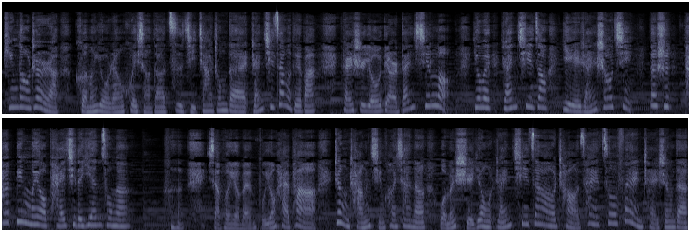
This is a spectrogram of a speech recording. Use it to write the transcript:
听到这儿啊，可能有人会想到自己家中的燃气灶，对吧？开始有点担心了，因为燃气灶也燃烧气，但是它并没有排气的烟囱啊。呵呵，小朋友们不用害怕啊，正常情况下呢，我们使用燃气灶炒菜做饭产生的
